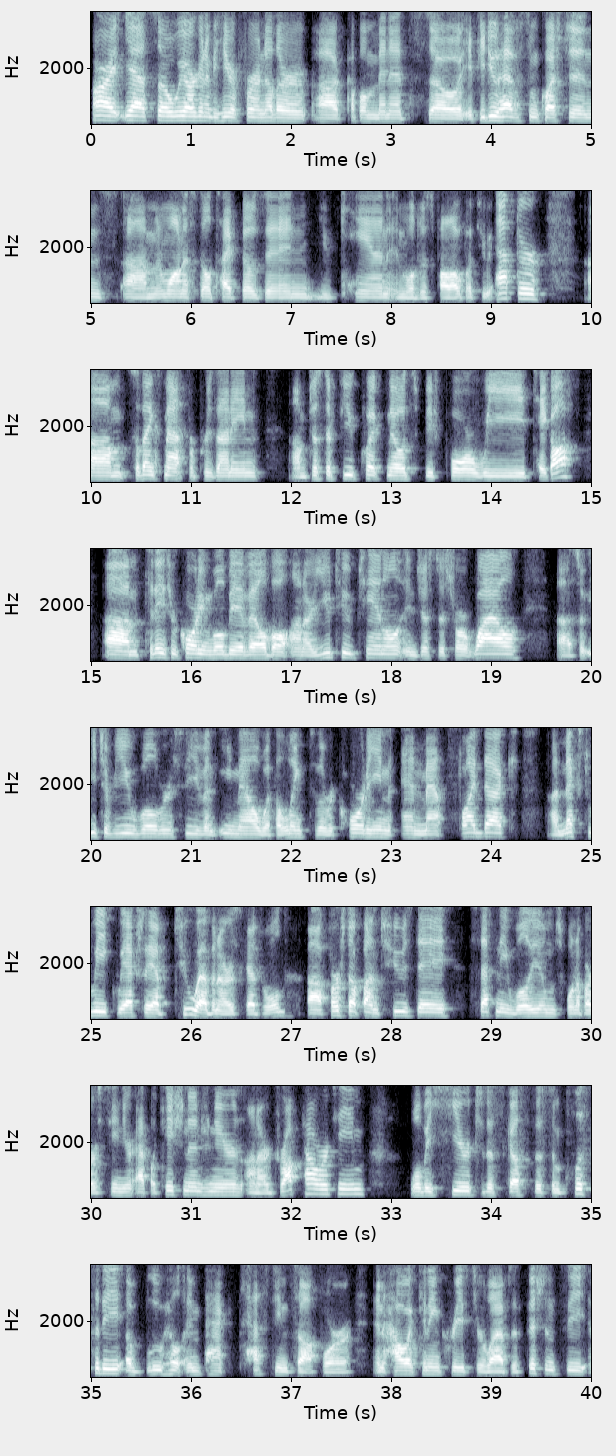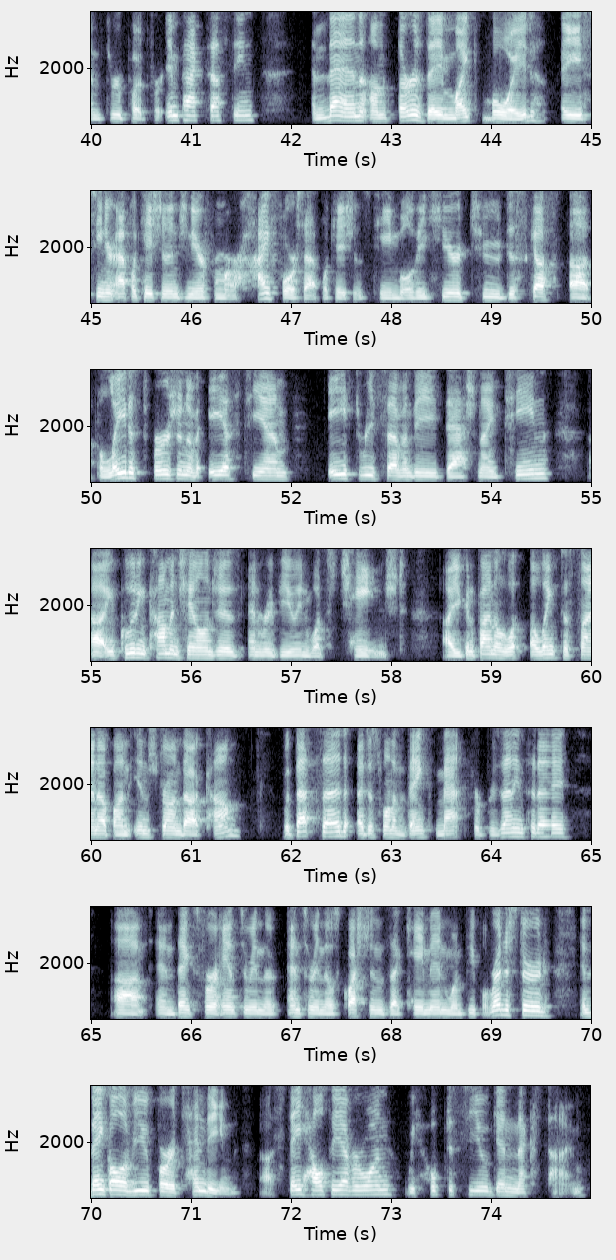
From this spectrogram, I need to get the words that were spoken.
All right, yeah, so we are going to be here for another uh, couple minutes. So if you do have some questions um, and want to still type those in, you can, and we'll just follow up with you after. Um, so thanks, Matt, for presenting. Um, just a few quick notes before we take off. Um, today's recording will be available on our YouTube channel in just a short while. Uh, so each of you will receive an email with a link to the recording and Matt's slide deck. Uh, next week, we actually have two webinars scheduled. Uh, first up on Tuesday, Stephanie Williams, one of our senior application engineers on our drop tower team, will be here to discuss the simplicity of Bluehill Impact testing software and how it can increase your lab's efficiency and throughput for impact testing. And then on Thursday, Mike Boyd, a senior application engineer from our High Force applications team, will be here to discuss uh, the latest version of ASTM A370-19, uh, including common challenges and reviewing what's changed. Uh, you can find a, a, link to sign up on instron.com. With that said, I just want to thank Matt for presenting today. Um, and thanks for answering the answering those questions that came in when people registered. And thank all of you for attending. Uh, stay healthy, everyone. We hope to see you again next time.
